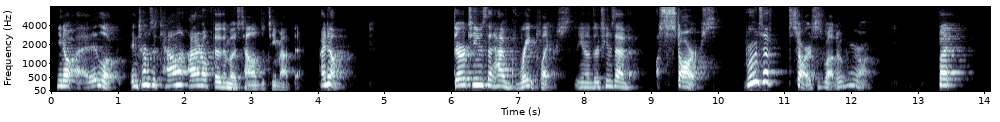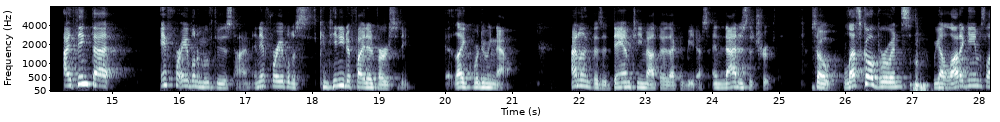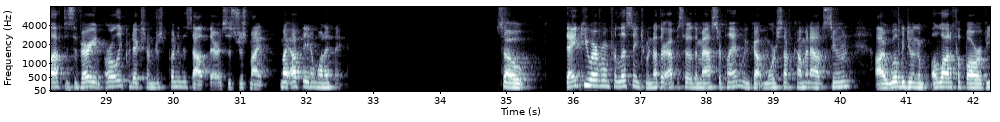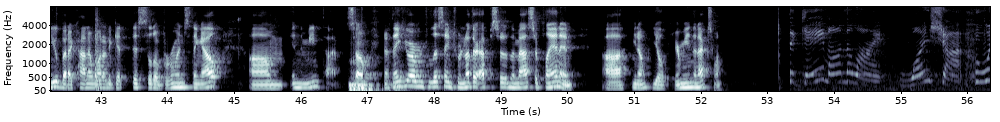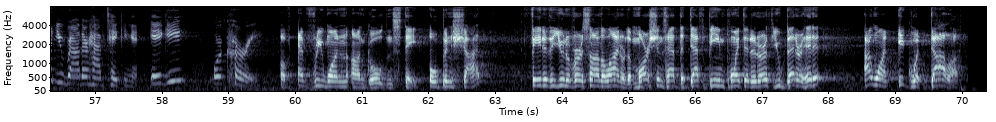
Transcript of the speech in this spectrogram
You know, uh, look, in terms of talent, I don't know if they're the most talented team out there. I don't. There are teams that have great players. You know, there are teams that have stars. Bruins have stars as well, don't get me wrong. But I think that if we're able to move through this time and if we're able to continue to fight adversity like we're doing now, I don't think there's a damn team out there that could beat us. And that is the truth. So let's go, Bruins. We got a lot of games left. It's a very early prediction. I'm just putting this out there. This is just my my update on what I think. So thank you everyone for listening to another episode of the Master Plan. We've got more stuff coming out soon. I will be doing a, a lot of football review, but I kind of wanted to get this little Bruins thing out um, in the meantime. So you know, thank you everyone for listening to another episode of the Master Plan, and uh, you know you'll hear me in the next one. The game on the line. One shot. Who would you rather have taking it? Iggy or Curry? of everyone on Golden State. Open shot, fate of the universe on the line, or the Martians have the death beam pointed at Earth. You better hit it. I want Iguodala.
